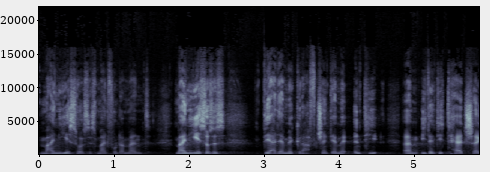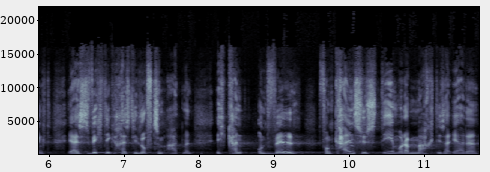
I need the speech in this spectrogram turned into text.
mein Jesus ist mein Fundament. Mein Jesus ist der, der mir Kraft schenkt, der mir ähm, Identität schenkt. Er ist wichtiger als die Luft zum Atmen. Ich kann und will von keinem System oder Macht dieser Erde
